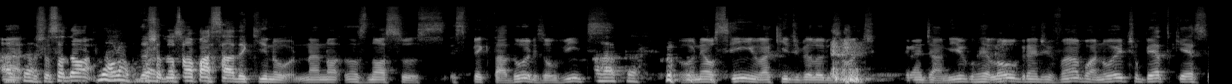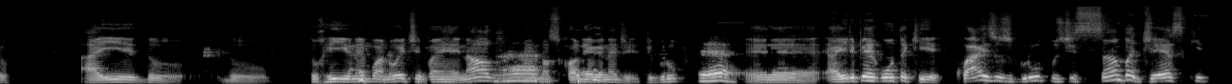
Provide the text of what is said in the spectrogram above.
Ah, ah, tá. Deixa eu só dar uma, não, não, deixa eu dar só uma passada aqui no, na, no, nos nossos espectadores, ouvintes. Ah, tá. O Nelsinho, aqui de Belo Horizonte, grande amigo. Hello, grande Ivan, boa noite. O Beto Kessel aí do, do, do Rio, né? Boa noite, Ivan Reinaldo, ah. né? nosso colega né, de, de grupo. É. é. Aí ele pergunta aqui: quais os grupos de samba jazz que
